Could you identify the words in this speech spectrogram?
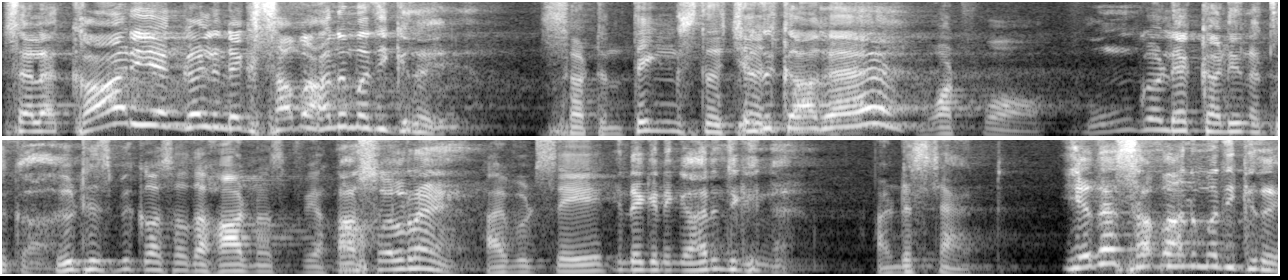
சில காரியங்கள் இன்னைக்கு சபை அனுமதிக்குது Certain things the church. எதுக்காக What for? உங்களுடைய கடினத்துக்காக It is because of the hardness of your நான் heart. சொல்றேன் I would say, இன்னைக்கு நீங்க அறிஞ்சுக்கங்க understand. எதை சபை அனுமதிக்குது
